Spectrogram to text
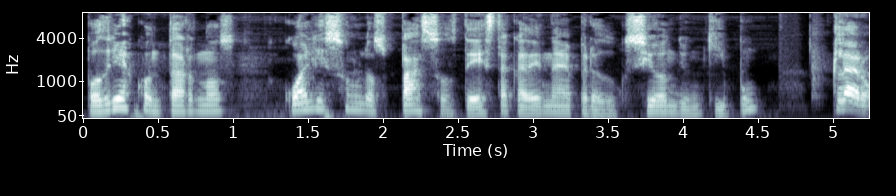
¿Podrías contarnos cuáles son los pasos de esta cadena de producción de un kipu? Claro,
